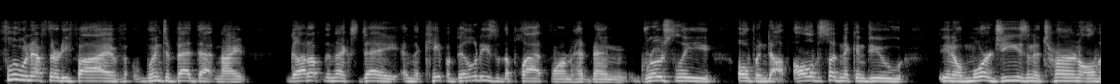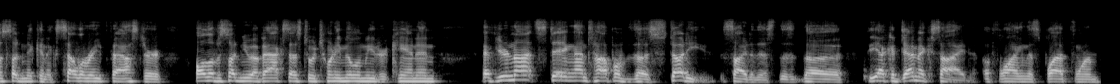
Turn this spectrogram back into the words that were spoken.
flew an F 35, went to bed that night, got up the next day, and the capabilities of the platform had been grossly opened up. All of a sudden, it can do you know more G's in a turn. All of a sudden, it can accelerate faster. All of a sudden, you have access to a 20 millimeter cannon if you're not staying on top of the study side of this, the the the academic side of flying this platform,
